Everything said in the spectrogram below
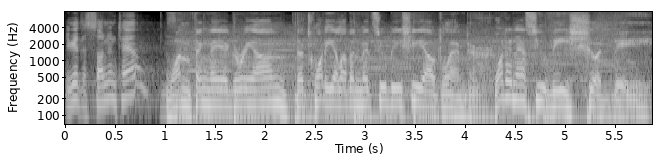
You get the sun in town? One thing they agree on the 2011 Mitsubishi Outlander. What an SUV should be.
